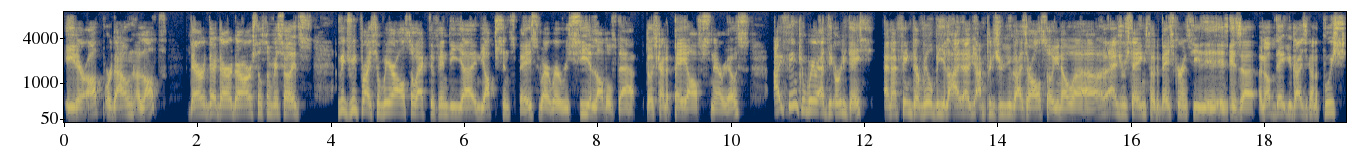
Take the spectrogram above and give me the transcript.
either up or down a lot, there, there, there, there are still some risks. So it's with repricer, we are also active in the uh, in the option space where where we see a lot of that those kind of payoff scenarios. I think we're at the early days, and I think there will be. I, am pretty sure you guys are also, you know, uh, uh, as you're saying. So the base currency is is a, an update you guys are going to push.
